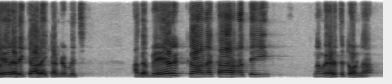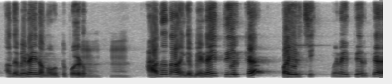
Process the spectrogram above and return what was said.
வேர் அடிக்காலை கண்டுபிடிச்சு அந்த வேருக்கான காரணத்தை நம்ம எடுத்துட்டோம்னா அந்த வினை நம்ம விட்டு போயிடும். அதுதான் இங்க வினை தீர்க்க பயிற்சி. வினை தீர்க்க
